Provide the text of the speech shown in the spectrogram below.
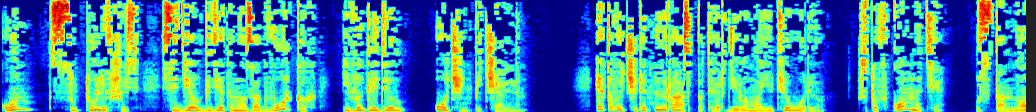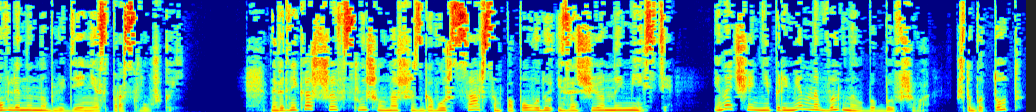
Он, сутулившись, сидел где-то на задворках и выглядел очень печальным. Это в очередной раз подтвердило мою теорию, что в комнате установлено наблюдение с прослушкой. Наверняка шеф слышал наш разговор с Сарсом по поводу изощренной мести иначе непременно выгнал бы бывшего, чтобы тот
